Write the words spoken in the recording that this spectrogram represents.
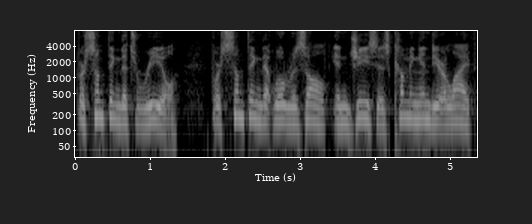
for something that's real, for something that will result in Jesus coming into your life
